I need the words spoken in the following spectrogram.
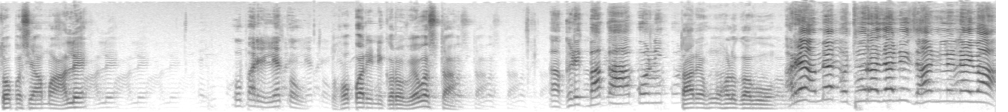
તો પછી આમાં હાલે? હોપારી લેતો આવું. તો હોપારીની કરો વ્યવસ્થા. આ ઘડીક બાકા આપો ની. તારે હું હળગાવું? અરે અમે પથુ રાજાની જાન લઈને આવ્યા.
